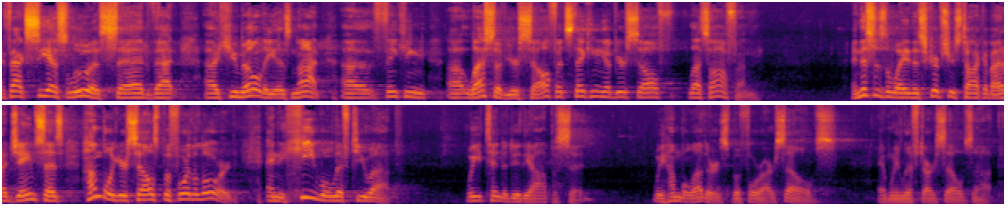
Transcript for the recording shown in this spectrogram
In fact, C.S. Lewis said that uh, humility is not uh, thinking uh, less of yourself, it's thinking of yourself less often. And this is the way the scriptures talk about it. James says, Humble yourselves before the Lord, and he will lift you up. We tend to do the opposite. We humble others before ourselves, and we lift ourselves up.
